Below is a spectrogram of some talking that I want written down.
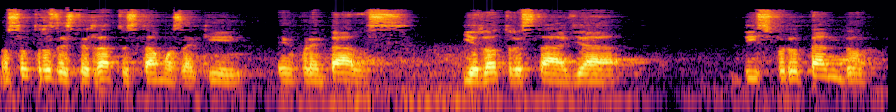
Nosotros desde rato estamos aquí enfrentados y el otro está allá disfrutando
